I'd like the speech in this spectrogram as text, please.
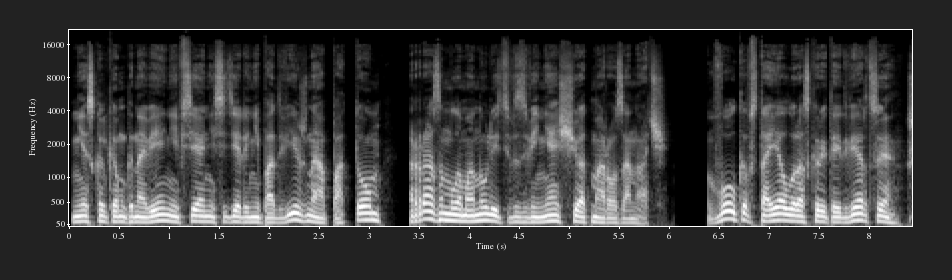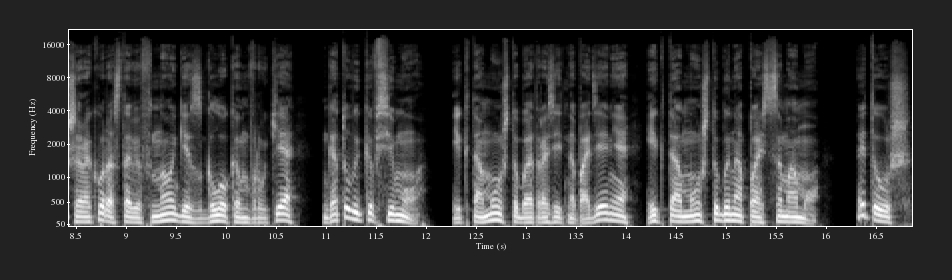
Несколько мгновений все они сидели неподвижно, а потом разом ломанулись в звенящую от мороза ночь. Волков стоял у раскрытой дверцы, широко расставив ноги с глоком в руке, готовый ко всему, и к тому, чтобы отразить нападение, и к тому, чтобы напасть самому. Это уж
